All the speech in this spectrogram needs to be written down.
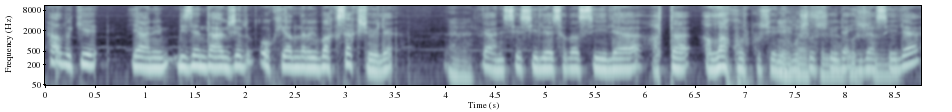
Halbuki yani bizden daha güzel okuyanlara bir baksak şöyle. Evet. Yani sesiyle, sadasıyla, hatta Allah korkusuyla, huşusuyla, ihlasıyla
